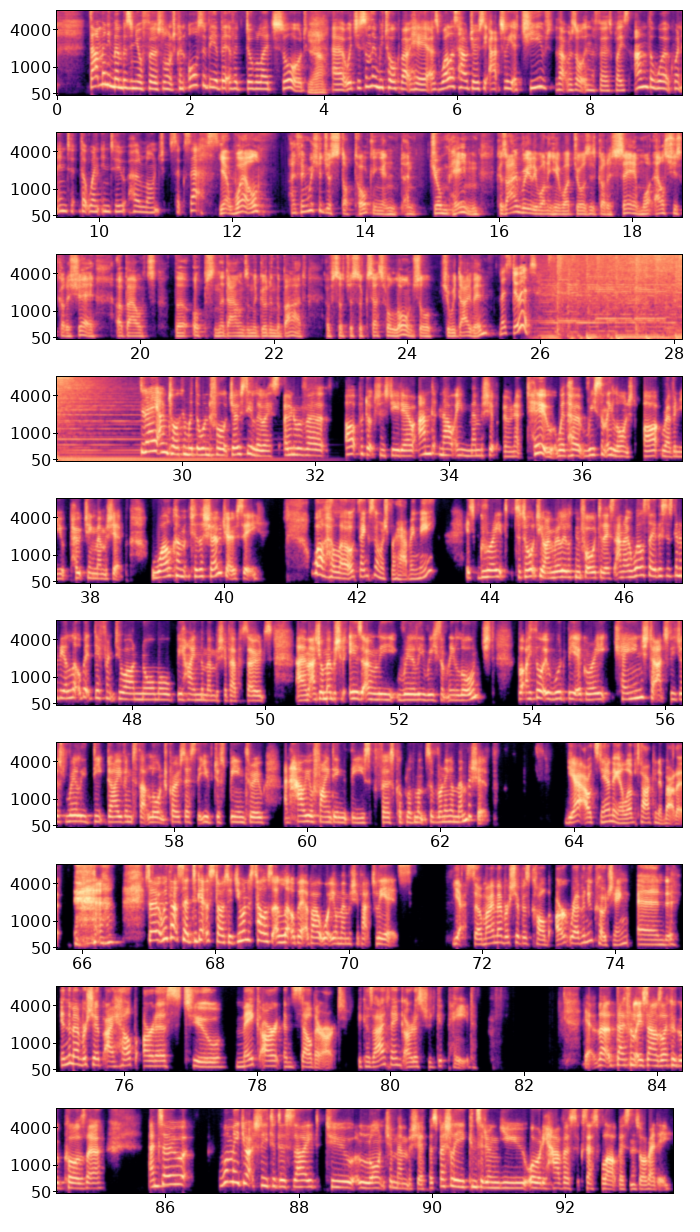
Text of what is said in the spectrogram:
That many members in your first launch can also be a bit of a double edged sword, yeah. Uh, which is something we talk about here, as well as how Josie actually achieved that result in the first place, and the work went into that went into her launch success. Yeah, well, I think we should just stop talking and, and jump in because I really want to hear what Josie's got to say and what else she's got to share about the ups and the downs and the good and the bad of such a successful launch. So, should we dive in? Let's do it. Today, I'm talking with the wonderful Josie Lewis, owner of a art production studio and now a membership owner too, with her recently launched art revenue coaching membership. Welcome to the show, Josie. Well, hello. Thanks so much for having me. It's great to talk to you. I'm really looking forward to this. And I will say this is going to be a little bit different to our normal behind the membership episodes, um, as your membership is only really recently launched. But I thought it would be a great change to actually just really deep dive into that launch process that you've just been through and how you're finding these first couple of months of running a membership. Yeah, outstanding. I love talking about it. so, with that said, to get us started, do you want to tell us a little bit about what your membership actually is? Yes. So my membership is called Art Revenue Coaching. And in the membership, I help artists to make art and sell their art because I think artists should get paid. Yeah, that definitely sounds like a good cause there. And so, what made you actually to decide to launch a membership, especially considering you already have a successful art business already?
